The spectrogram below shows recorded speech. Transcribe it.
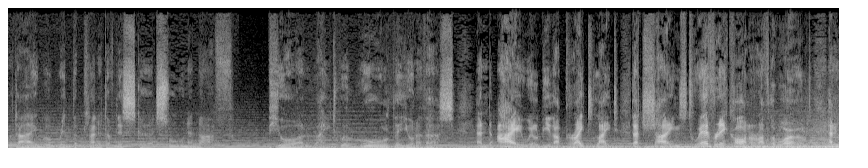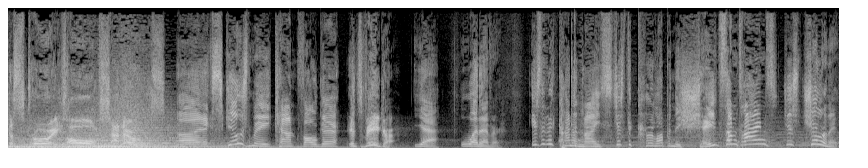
But I will rid the planet of this scourge soon enough. Pure light will rule the universe, and I will be the bright light that shines to every corner of the world and destroys all shadows! Uh, excuse me, Count Vulgar. It's Veger! Yeah, whatever. Isn't it kind of nice just to curl up in the shade sometimes? Just chilling it,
